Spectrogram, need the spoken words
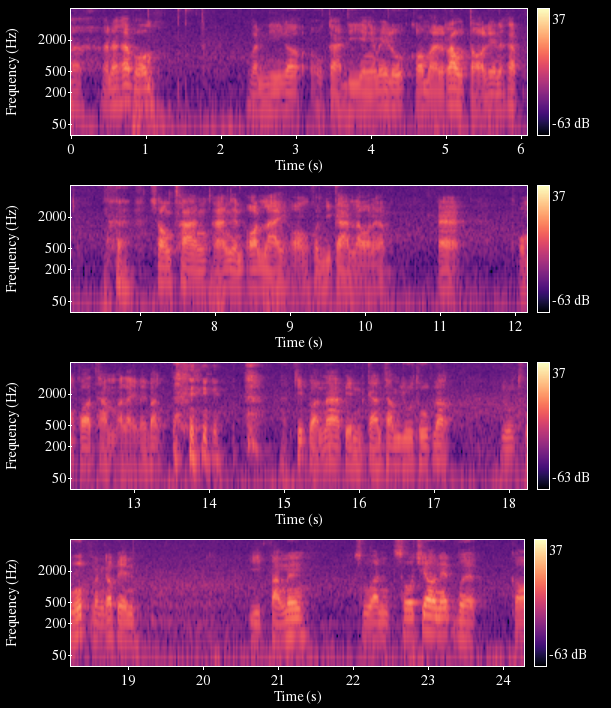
อะอันนะครับผม วันนี้ก็โอกาสดียังไงไม่รู้ก็มาเล่าต่อเลยนะครับ ช่องทางหาเงินออนไลน์ของคนพิการเรานะครับอ่าผมก็ทำอะไรไว้บ้าง คลิปก่อนหน้าเป็นการทำ YouTube เนาะ YouTube มันก็เป็นอีกฝั่งหนึ่งส่วนโซเชียลเน็ตเวิร์กก็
